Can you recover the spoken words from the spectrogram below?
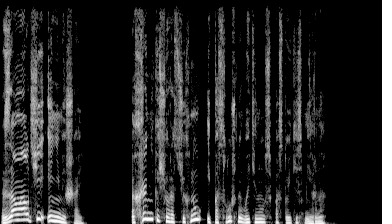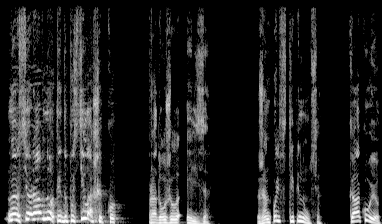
«Замолчи и не мешай». Охранник еще раз чихнул и послушно вытянулся по стойке смирно. «Но все равно ты допустил ошибку», — продолжила Эльза. Жан-Поль встрепенулся. «Какую?»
